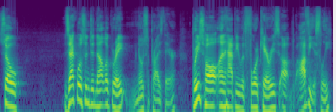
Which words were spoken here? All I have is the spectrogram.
So Zach Wilson did not look great. No surprise there. Breece Hall unhappy with four carries, uh, obviously.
